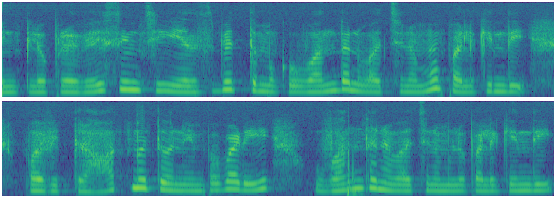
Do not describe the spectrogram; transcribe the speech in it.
ఇంట్లో ప్రవేశించి ఎలిజబెత్తమ్మకు వందన వచనము పలికింది. పవిత్ర ఆత్మతో నింపబడి వందన వచనములు పలికింది.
